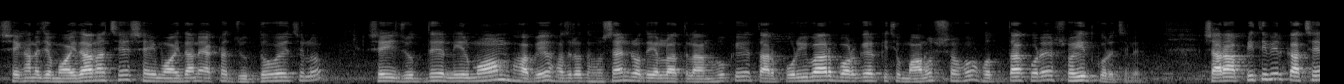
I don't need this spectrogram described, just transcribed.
সেখানে যে ময়দান আছে, সেই ময়দানে একটা যুদ্ধ হয়েছিল। সেই যুদ্ধে নির্মমভাবে হজরত হোসেন রদিয়াল্লাহ তালাহুকে তার পরিবার বর্গের কিছু মানুষ সহ হত্যা করে শহীদ করেছিলেন। সারা পৃথিবীর কাছে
